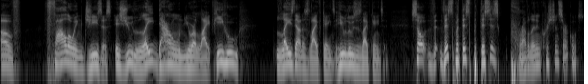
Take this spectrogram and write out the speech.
of following Jesus is you lay down your life. He who lays down his life gains it. He who loses life gains it. So th- this, but this, but this is prevalent in Christian circles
